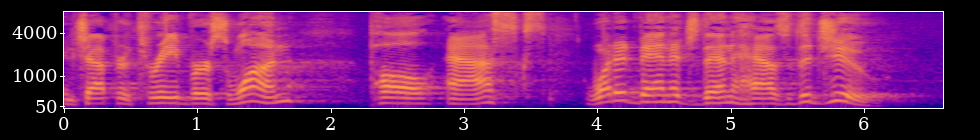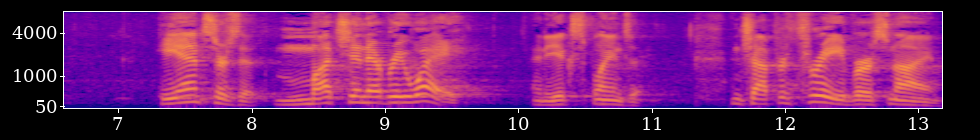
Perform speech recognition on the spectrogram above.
In chapter 3, verse 1, Paul asks, What advantage then has the Jew? He answers it, much in every way, and he explains it. In chapter 3, verse 9,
